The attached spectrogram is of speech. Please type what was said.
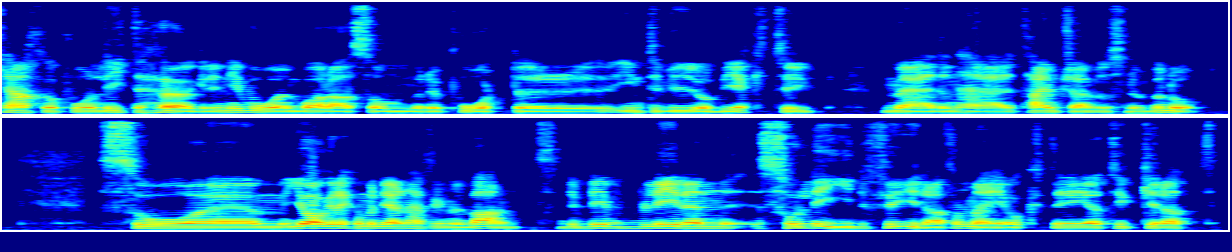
kanske på en lite högre nivå än bara som reporter, intervjuobjekt typ med den här time travel snubben då. Så eh, jag rekommenderar den här filmen varmt. Det blir, blir en solid fyra från mig och det, jag tycker att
